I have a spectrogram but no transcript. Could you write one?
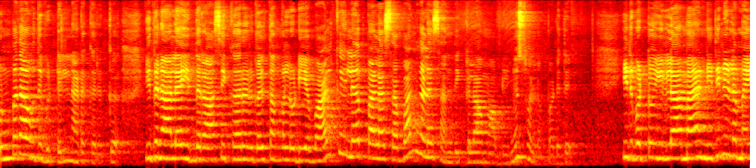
ஒன்பதாவது வீட்டில் நடக்க இருக்கு இதனால இந்த ராசிக்காரர்கள் தங்களுடைய வாழ்க்கையில பல சவால்களை சந்திக்கலாம் அப்படின்னு சொல்லப்படுது. இது மட்டும் இல்லாமல் நிதி நிலைமை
